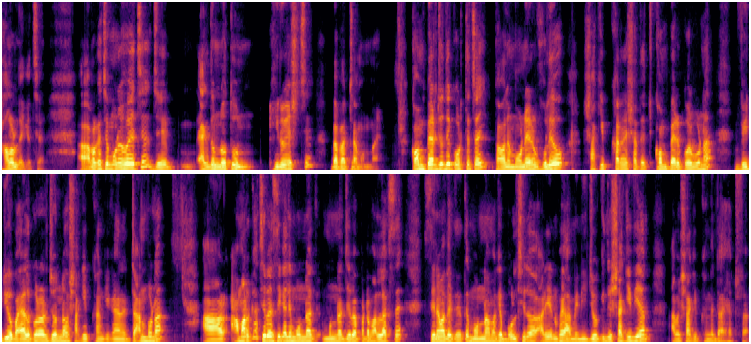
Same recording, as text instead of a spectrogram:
ভালো লেগেছে। আমার কাছে মনে হয়েছে যে একদম নতুন হিরো এসছে, ব্যাপারটা এমন নয়। কম্পেয়ার যদি করতে চাই, তাহলে মনের ভুলেও শাকিব খানের সাথে কম্পেয়ার করব না। ভিডিও ভাইরাল করার জন্য শাকিব খানকে এখানে টানবো না। আর আমার কাছে বেসিক্যালি মুন্না, মুন্নার যে ব্যাপারটা ভালো লাগছে সিনেমা দেখতে দেখতে মুন্না আমাকে বলছিল, আরিয়ান ভাই, আমি নিজেও কিন্তু শাকিবিয়ান আমি শাকিব খানের ডাইহার্ট ফ্যান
